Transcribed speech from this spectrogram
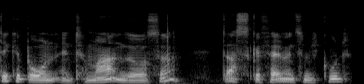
dicke Bohnen in Tomatensauce. Das gefällt mir ziemlich gut.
